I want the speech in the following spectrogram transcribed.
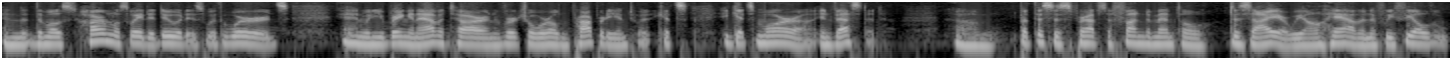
And the, the most harmless way to do it is with words. And when you bring an avatar and a virtual world and property into it, it gets, it gets more uh, invested. Um, but this is perhaps a fundamental desire we all have. And if we feel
